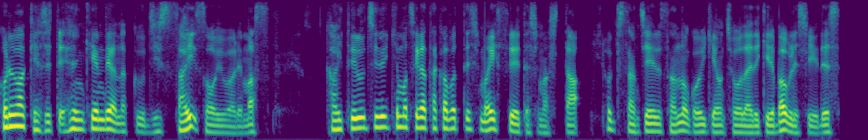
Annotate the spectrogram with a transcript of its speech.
これは決して偏見ではなく実際そう言われます。書いてるうちに気持ちが高ぶってしまい失礼いたしました。ひろきさん、チエルさんのご意見を頂戴できれば嬉しいです。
